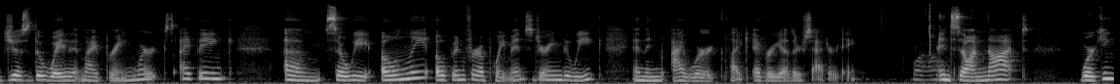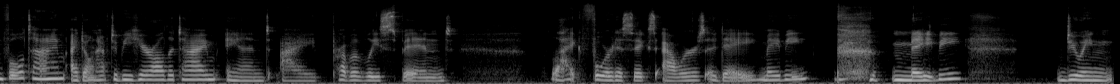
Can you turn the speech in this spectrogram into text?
just the way that my brain works, I think. Um, so we only open for appointments during the week, and then I work like every other Saturday. Wow. And so I'm not working full time. I don't have to be here all the time. And I probably spend like four to six hours a day, maybe, maybe, doing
